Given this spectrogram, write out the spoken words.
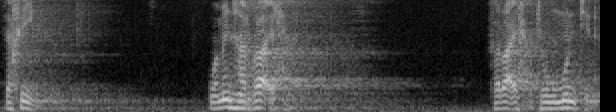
ثخين. ومنها الرائحة فرائحته منتنة.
